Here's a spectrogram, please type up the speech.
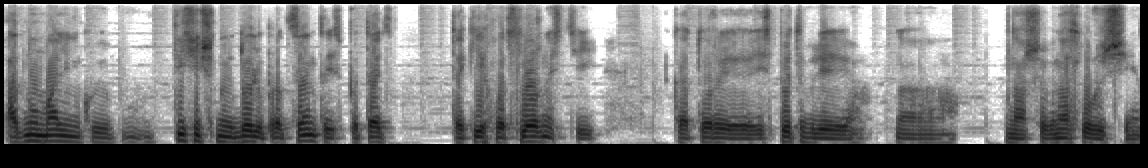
одну маленькую тысячную долю процента испытать таких вот сложностей, которые испытывали наши военнослужащие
